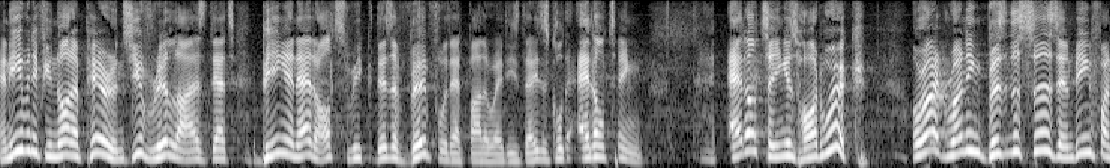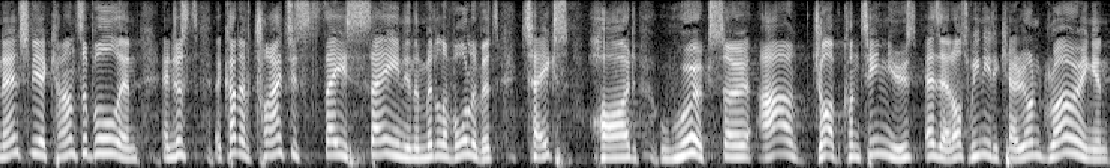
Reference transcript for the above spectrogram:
And even if you're not a parent, you've realized that being an adult, we, there's a verb for that, by the way, these days, it's called adulting. Adulting is hard work. All right, running businesses and being financially accountable and, and just kind of trying to stay sane in the middle of all of it takes hard work. So our job continues as adults. We need to carry on growing and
